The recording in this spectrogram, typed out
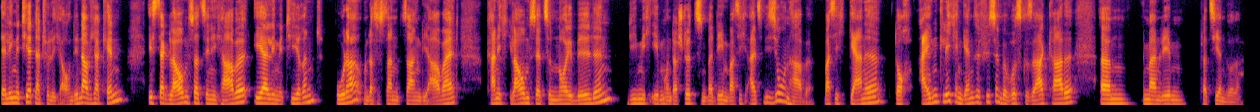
der limitiert natürlich auch. Und den darf ich erkennen, ist der Glaubenssatz, den ich habe, eher limitierend oder, und das ist dann sagen die Arbeit, kann ich Glaubenssätze neu bilden, die mich eben unterstützen bei dem, was ich als Vision habe, was ich gerne doch eigentlich in Gänsefüßchen bewusst gesagt gerade ähm, in meinem Leben platzieren würde.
